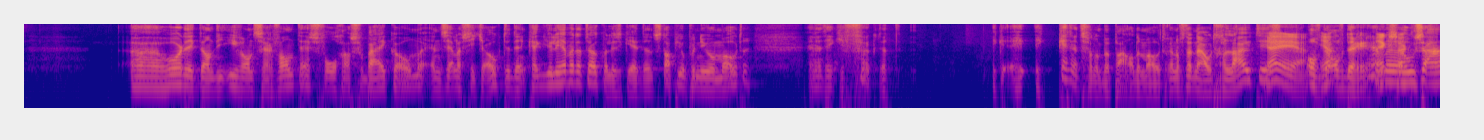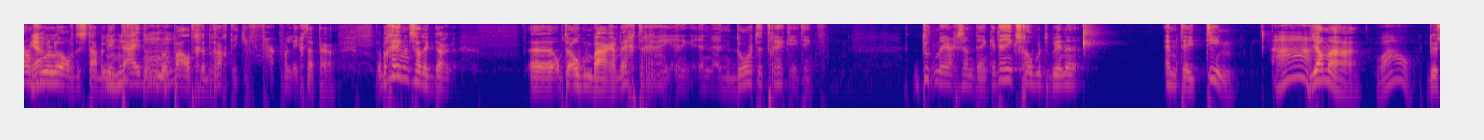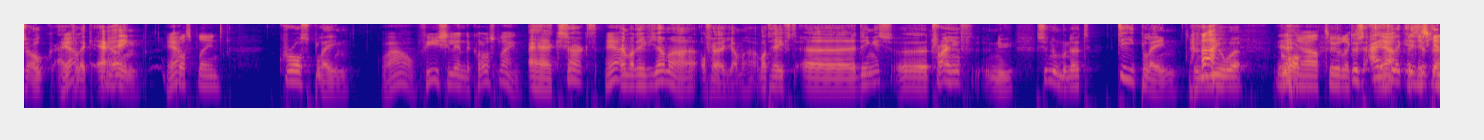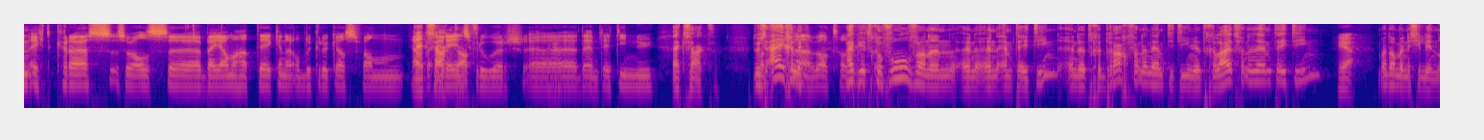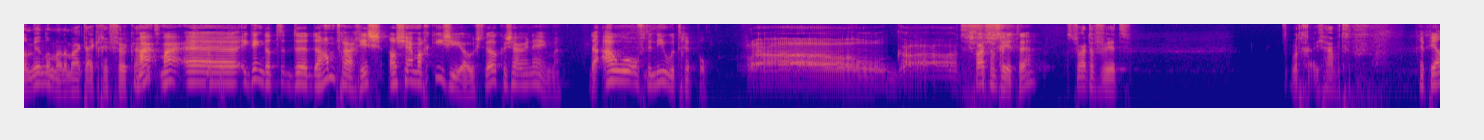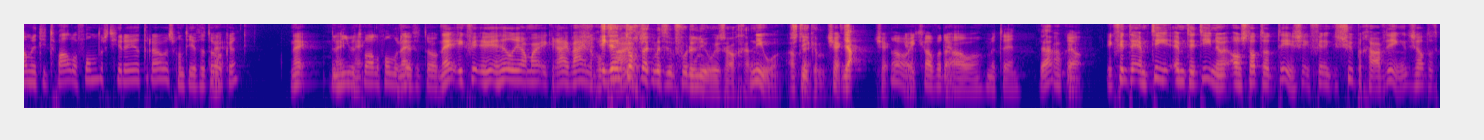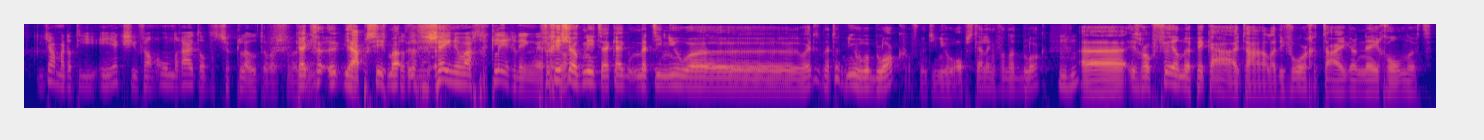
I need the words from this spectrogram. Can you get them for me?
eh, hoorde ik dan die Ivan Cervantes volgas voorbij komen. En zelf zit je ook te denken, kijk jullie hebben dat ook wel eens een keer. Dan stap je op een nieuwe motor en dan denk je, fuck, dat, ik, ik, ken het van een bepaalde motor. En of dat nou het geluid is, Ja, ja, ja. of, de, Ja, of de remmen, exact. hoe ze aanvoelen, of de stabiliteit, of Mhm. een bepaald gedrag. denk je, fuck, waar ligt dat aan? Op een gegeven moment zat ik daar eh, op de openbare weg te rijden en, en, en door te trekken. Ik denk, het doet me ergens aan denken. En ik schoot me te binnen MT-10, Ah, Yamaha. wauw. Dus ook eigenlijk Ja, R1, Ja, Crossplane. Crossplane. Wauw. Viercilinder crossplane. Exact. Ja. En wat heeft Yamaha, of eh, Yamaha, wat heeft eh dinges, eh, Triumph nu? Ze noemen het T-Plane, hun nieuwe blok. Ja, tuurlijk. Dus eigenlijk het is is het geen een... echt kruis zoals eh, bij Yamaha tekenen op de krukas van ja, Exact de R1's dat. vroeger, eh, Ja. de MT-10 nu. Exact. Dus Maar, eigenlijk ja, wel hetzelfde heb je het gevoel van een, een, een MT-10 en het gedrag van een MT-10, het geluid van een MT-10, Ja. maar dan met een cilinder minder, maar dat maakt eigenlijk geen fuck uit. Maar, maar eh, ik denk dat de, de hamvraag is, als jij mag kiezen Joost, welke zou je nemen? De oude of de nieuwe triple? Oh god. Zwart of wit, hè? Zwart of wit. Wat ga, ja, wat, Heb jij al met die 1200 gereden trouwens? Want die heeft het Nee. ook, hè? Nee. De nee, nieuwe nee. 1200 nee. heeft het ook. Nee, ik vind heel jammer, ik rij weinig op ik denk de toch dat ik met, voor de nieuwe zou gaan. Nieuwe, Stiekem. check. Ja. Check, Oh, ja. ik ga voor de Ja. oude meteen. Ja? Oké. Ja. Ik vind de MT, MT10, als dat het is, ik vind het een super gaaf ding. Het is altijd jammer dat die injectie van onderuit altijd zo kloten was. Van dat Kijk, ding. eh, ja precies. Maar dat het een zenuwachtig kleren ding werd. vergis je ook niet, hè. Kijk, met die nieuwe, eh, hoe heet het, met het nieuwe blok, of met die nieuwe opstelling van dat blok, Mhm. eh, is er ook veel meer pk uit te halen. Die vorige Tiger 900,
